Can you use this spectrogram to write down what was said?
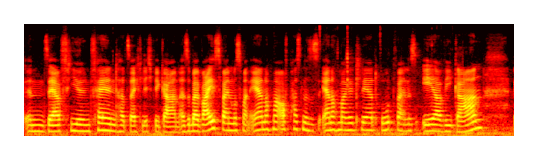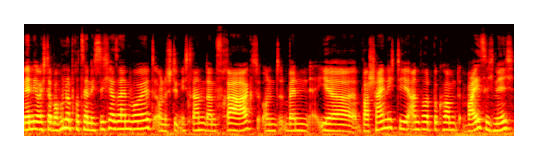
in sehr vielen Fällen tatsächlich vegan. Also bei Weißwein muss man eher nochmal aufpassen, das ist eher nochmal geklärt. Rotwein ist eher vegan. Wenn ihr euch dabei hundertprozentig sicher sein wollt und es steht nicht dran, dann fragt. Und wenn ihr wahrscheinlich die Antwort bekommt, weiß ich nicht,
